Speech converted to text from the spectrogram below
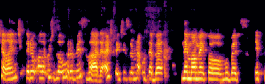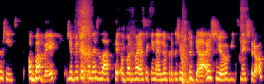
challenge, kterou ale už dlouhodobě zvládáš, takže zrovna u tebe nemám jako vůbec, jak to říct, obavy, že bys jako nezvládl ty oba dva jazyky najednou, protože už to děláš, že jo, víc než rok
